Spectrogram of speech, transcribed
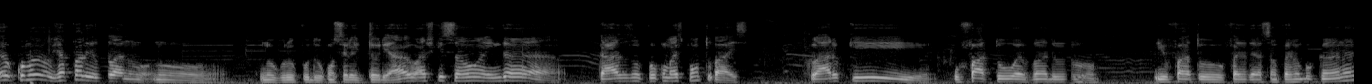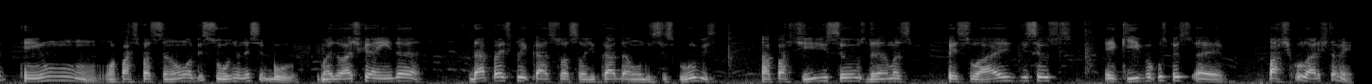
eu, como eu já falei lá no, no, no grupo do Conselho Editorial, eu acho que são ainda casos um pouco mais pontuais. Claro que o fator Evandro e o fato Federação Pernambucana tem um, uma participação absurda nesse bolo. Mas eu acho que ainda dá para explicar a situação de cada um desses clubes a partir de seus dramas pessoais, de seus equívocos é, particulares também.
